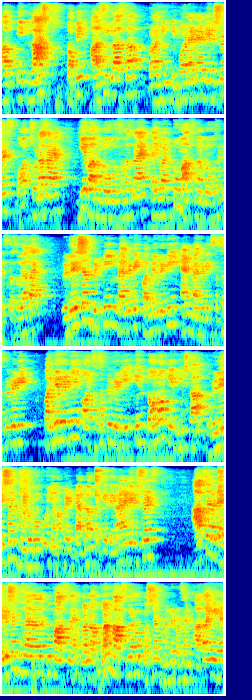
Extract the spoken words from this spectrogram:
अब एक लास्ट टॉपिक आज की क्लास का, बड़ा ही इंपॉर्टेंट है डियर स्टूडेंट्स बहुत छोटा सा है। ये बात हम लोगों को समझना है। कई बार टू मार्क्स में हम लोगों से डिस्कस हो जाता है। Relation between magnetic permeability and magnetic susceptibility permeability और ससेप्टिबिलिटी इन दोनों के बीच का रिलेशन हम लोगों को यहाँ पे डेवलप करके देना है डियर स्टूडेंट्स आपसे अगर डेरिवेशन पूछा जाता है टू मार्क्स में वरना वन मार्क्स में तो क्वेश्चन 100% आता ही है।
